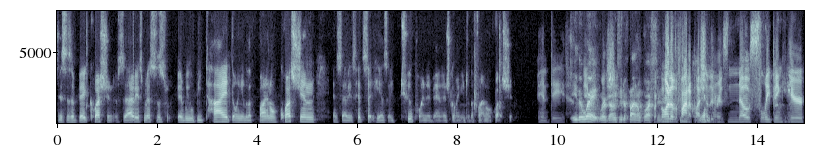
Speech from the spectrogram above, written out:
This is a big question. If Zaddeus misses, and we will be tied going into the final question. If Zaddeus hits it, he has a two-point advantage going into the final question. Indeed. Either Yeah, way, we're going to the final question. We're going to the final question. There is no sleeping here,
